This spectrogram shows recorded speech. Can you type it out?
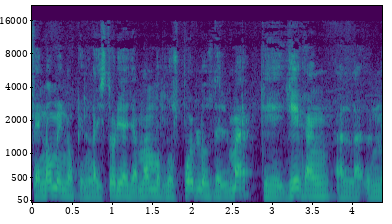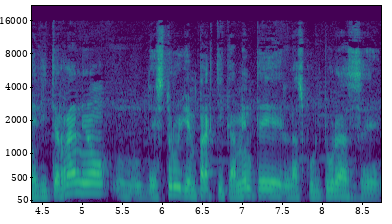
fenómeno que en la historia llamamos los pueblos del mar, que llegan al, Mediterráneo, destruyen prácticamente las culturas, eh,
